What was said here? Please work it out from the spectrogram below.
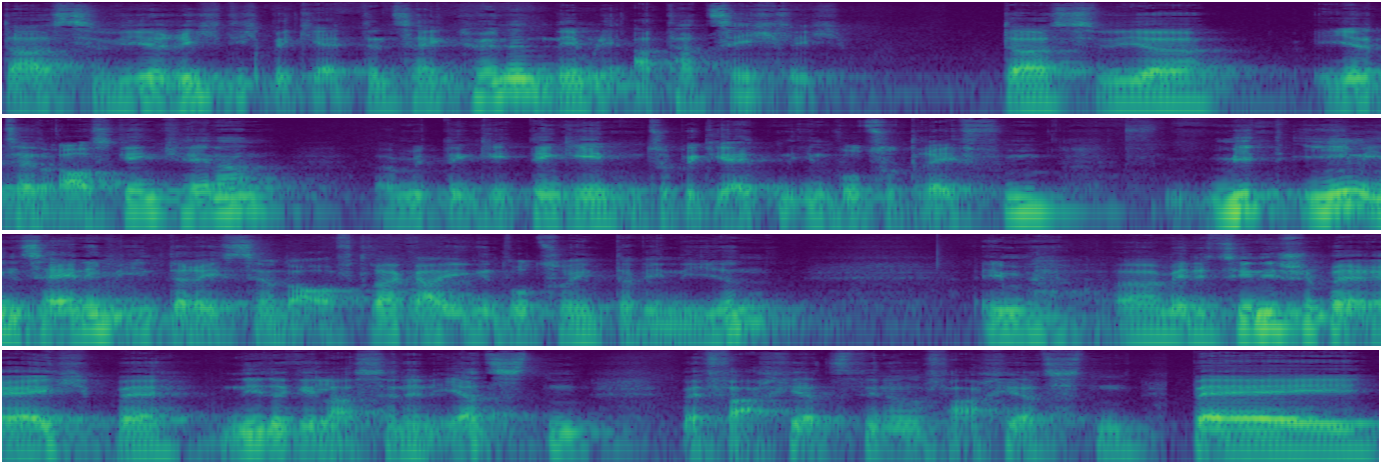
dass wir richtig begleitend sein können, nämlich auch tatsächlich. Dass wir jederzeit rausgehen können, mit den, den Klienten zu begleiten, ihn wo zu treffen, mit ihm in seinem Interesse und Auftrag auch irgendwo zu intervenieren im äh, medizinischen Bereich bei niedergelassenen Ärzten, bei Fachärztinnen und Fachärzten, bei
